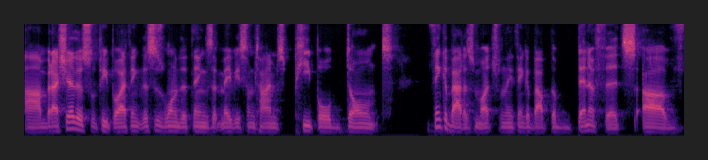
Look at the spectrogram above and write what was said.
Um, but I share this with people. I think this is one of the things that maybe sometimes people don't think about as much when they think about the benefits of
